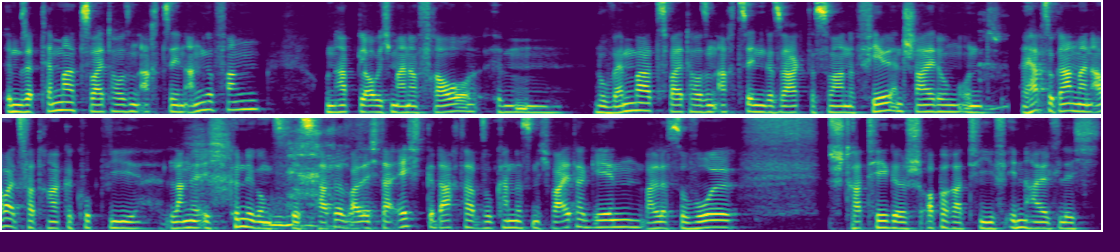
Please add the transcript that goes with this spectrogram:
im September 2018 angefangen und habe, glaube ich, meiner Frau im November 2018 gesagt, das war eine Fehlentscheidung und ich habe sogar in meinen Arbeitsvertrag geguckt, wie lange ich Kündigungsfrist hatte, weil ich da echt gedacht habe, so kann es nicht weitergehen, weil es sowohl strategisch, operativ, inhaltlich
